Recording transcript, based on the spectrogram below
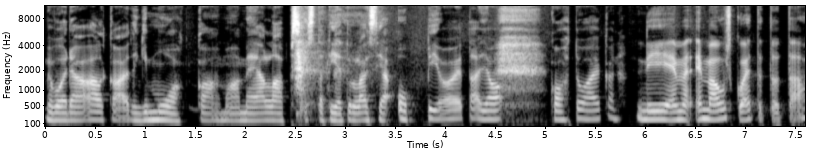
me voidaan alkaa jotenkin muokkaamaan meidän lapsista tietynlaisia oppijoita jo kohtuaikana? Niin, en mä, en mä usko, että tota,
